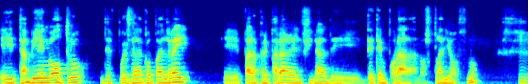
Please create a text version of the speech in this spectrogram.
eh, también otro después de la Copa del Rey eh, para preparar el final de, temporada, los playoffs, ¿no? Mm.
